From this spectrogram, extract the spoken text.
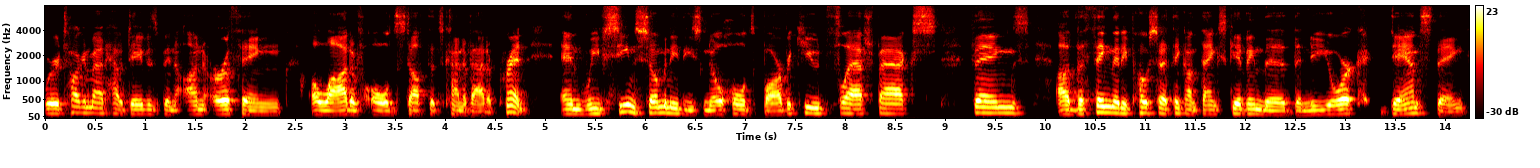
we were talking about how Dave has been unearthing a lot of old stuff that's kind of out of print. And we've seen so many of these no holds barbecued flashbacks things. Uh, the thing that he posted, I think, on Thanksgiving, the the New York dance thing,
